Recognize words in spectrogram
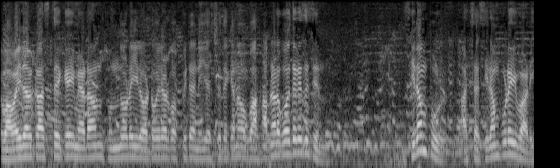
বাবাইদার কাছ থেকেই ম্যাডাম সুন্দর এই রট হুইলার পপ্পিটা নিয়ে যাচ্ছে দেখে নাও বাহ! আপনারা কোথা থেকে এসেছেন? শ্রীরামপুর? আচ্ছা শ্রীরামপুরেই বাড়ি।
